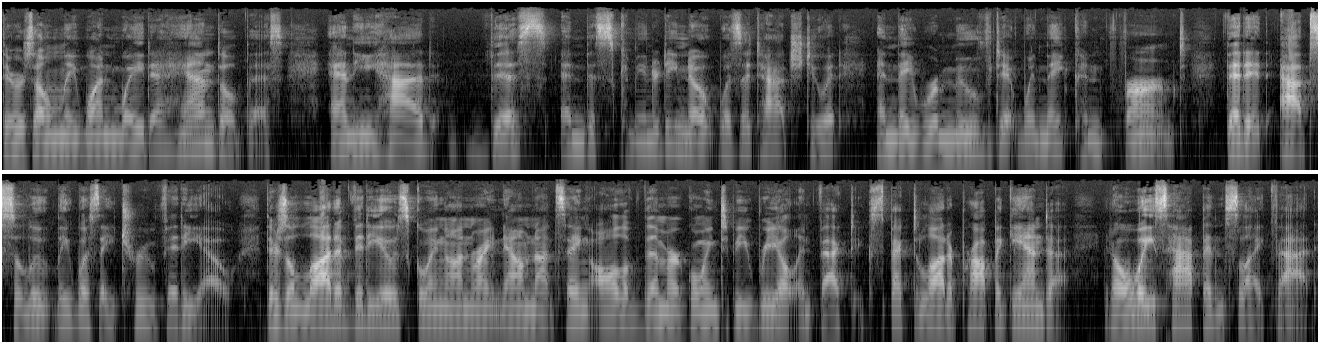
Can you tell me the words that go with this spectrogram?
There's only one way to handle this, and he had this and this community note was attached to it, and they removed it when they confirmed that it absolutely was a true video. There's a lot of videos going on right now. I'm not saying all of them are going to be real. In fact, expect a lot of propaganda. It always happens like that.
